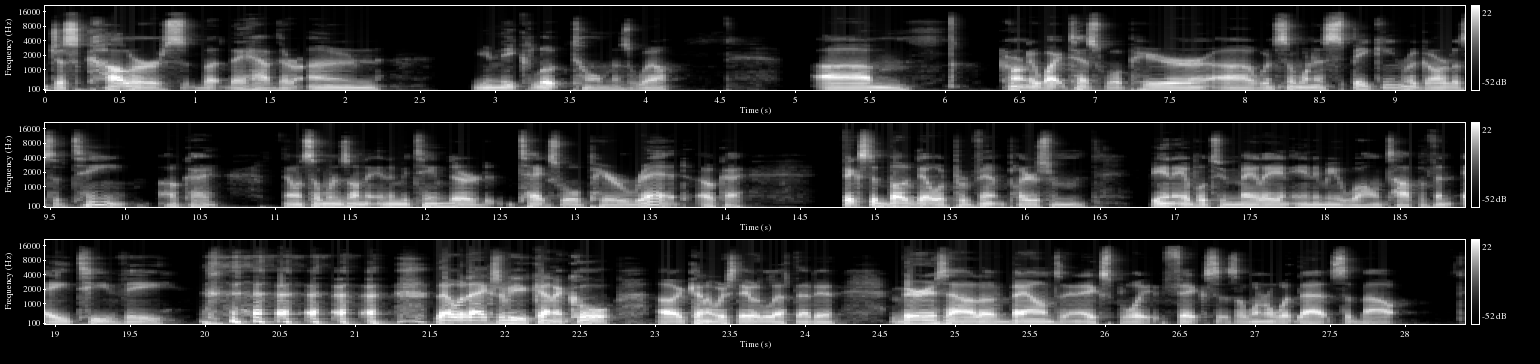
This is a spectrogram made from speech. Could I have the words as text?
just colors, but they have their own unique look to them as well. Um, currently, white text will appear uh, when someone is speaking, regardless of team. Okay. Now, when someone's on the enemy team, their text will appear red. Okay. Fixed a bug that would prevent players from being able to melee an enemy while on top of an ATV. that would actually be kind of cool. Uh, I kind of wish they would have left that in. Various out of bounds and exploit fixes. I wonder what that's about. I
